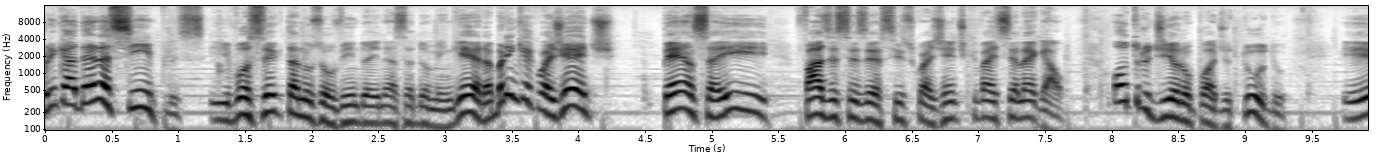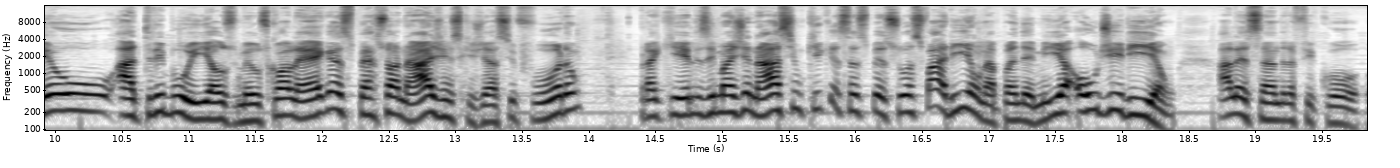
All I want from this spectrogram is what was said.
brincadeira é simples. E você que está nos ouvindo aí nessa domingueira, brinca com a gente. Pensa aí, faz esse exercício com a gente que vai ser legal. Outro dia no Pode Tudo, eu atribuí aos meus colegas personagens que já se foram para que eles imaginassem o que, que essas pessoas fariam na pandemia ou diriam. A Alessandra ficou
